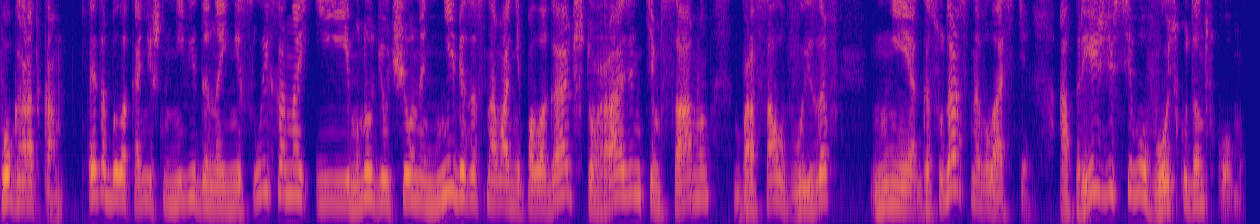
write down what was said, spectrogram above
по городкам. Это было, конечно, невиданно и неслыханно, и многие ученые не без оснований полагают, что Разин тем самым бросал вызов не государственной власти, а прежде всего войску Донскому.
